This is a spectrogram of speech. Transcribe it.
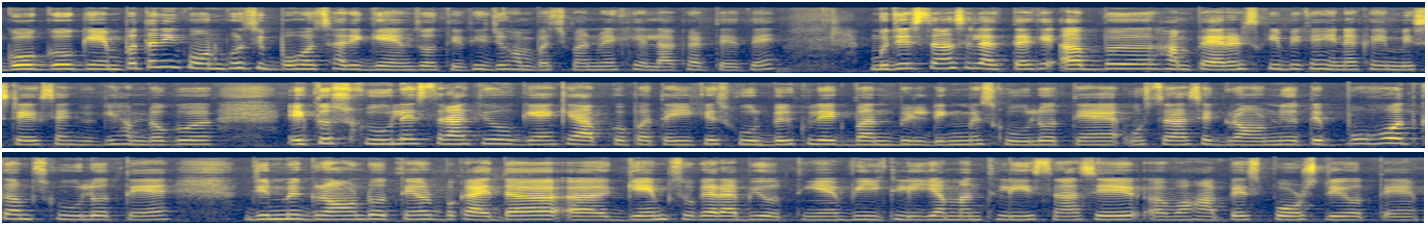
गो गो गेम पता नहीं कौन कौन सी बहुत सारी गेम्स होती थी जो हम बचपन में खेला करते थे। मुझे इस तरह से लगता है कि अब हम पेरेंट्स की भी कहीं ना कहीं मिस्टेक्स हैं क्योंकि हम लोग, एक तो स्कूल इस तरह के हो गए हैं कि आपको पता ही कि स्कूल बिल्कुल एक बंद बिल्डिंग में स्कूल होते हैं। उस तरह से ग्राउंड नहीं होते बहुत कम स्कूल होते हैं जिनमें ग्राउंड होते हैं और बाकायदा गेम्स वगैरह भी होती हैं वीकली या मंथली इस तरह से वहाँ पर स्पोर्ट्स डे होते हैं।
